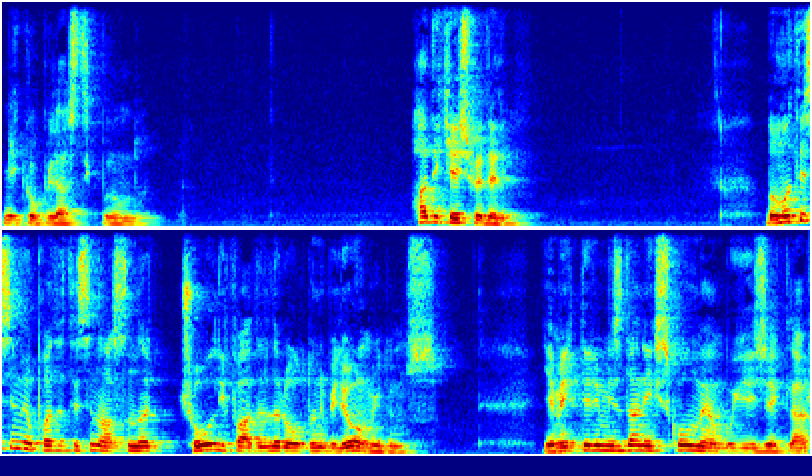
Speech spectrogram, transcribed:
mikroplastik bulundu. Hadi keşfedelim. Domatesin ve patatesin aslında çoğul ifadeler olduğunu biliyor muydunuz? Yemeklerimizden eksik olmayan bu yiyecekler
